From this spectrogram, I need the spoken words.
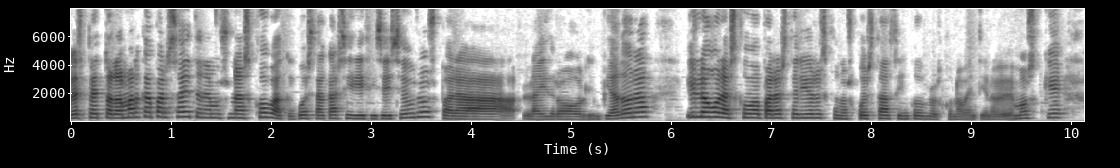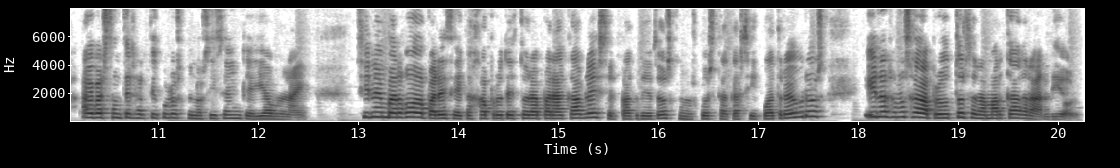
Respecto a la marca Parsai tenemos una escoba que cuesta casi 16 euros para la hidrolimpiadora y luego la escoba para exteriores que nos cuesta 5,99 euros. Vemos que hay bastantes artículos que nos dicen que ya online. Sin embargo, aparece caja protectora para cables, el pack de 2 que nos cuesta casi 4 euros y nos vamos a productos de la marca Grandiol.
